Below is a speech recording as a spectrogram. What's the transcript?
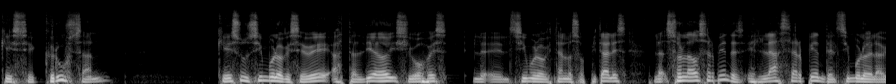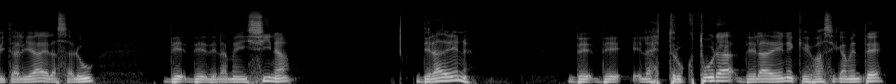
que se cruzan, que es un símbolo que se ve hasta el día de hoy, si vos ves el símbolo que está en los hospitales, son las dos serpientes, es la serpiente, el símbolo de la vitalidad, de la salud, de, la medicina, del ADN, de, de la estructura del ADN, que es básicamente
